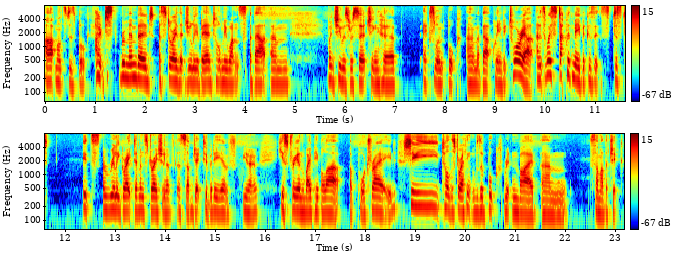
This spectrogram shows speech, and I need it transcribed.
Art Monsters book. I just remembered a story that Julia Baird told me once about um, when she was researching her excellent book um, about Queen Victoria. And it's always stuck with me because it's just it's a really great demonstration of the subjectivity of you know history and the way people are, are portrayed. She told the story. I think it was a book written by um, some other chick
